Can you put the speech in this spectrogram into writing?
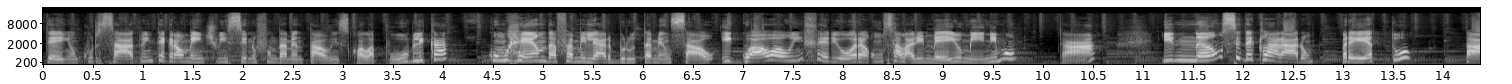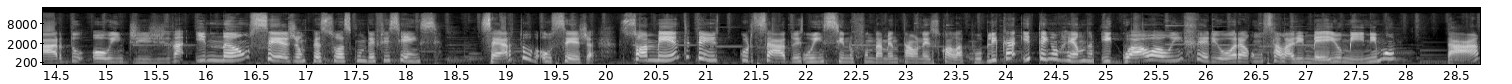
Tenham cursado integralmente o ensino fundamental em escola pública, com renda familiar bruta mensal igual ou inferior a um salário e meio mínimo, tá? E não se declararam preto, pardo ou indígena e não sejam pessoas com deficiência certo? Ou seja, somente tem cursado o ensino fundamental na escola pública e tem um renda igual ou inferior a um salário e meio mínimo, tá?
